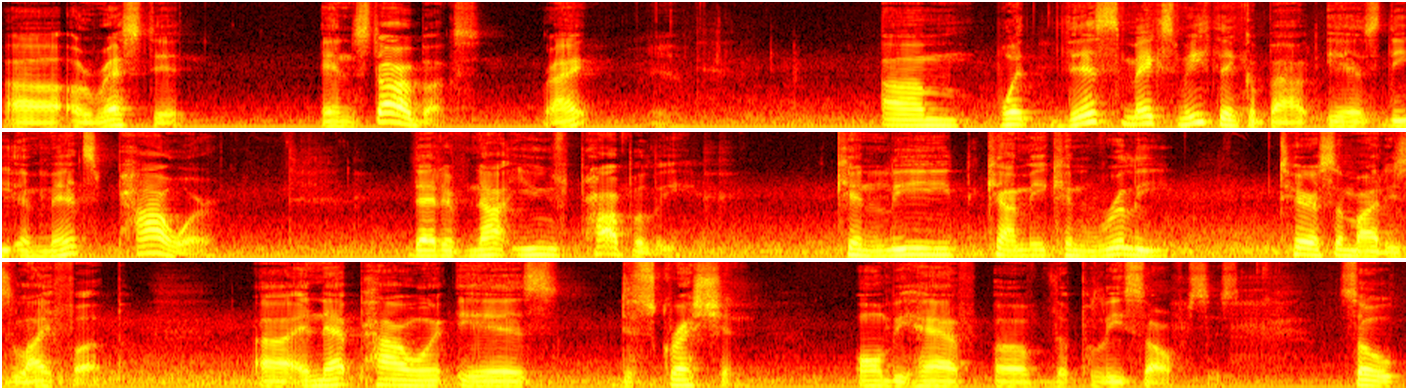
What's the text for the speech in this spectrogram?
uh, arrested in Starbucks, right? Um, what this makes me think about is the immense power that, if not used properly, can lead. I mean, can really tear somebody's life up, uh, and that power is discretion on behalf of the police officers. So,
